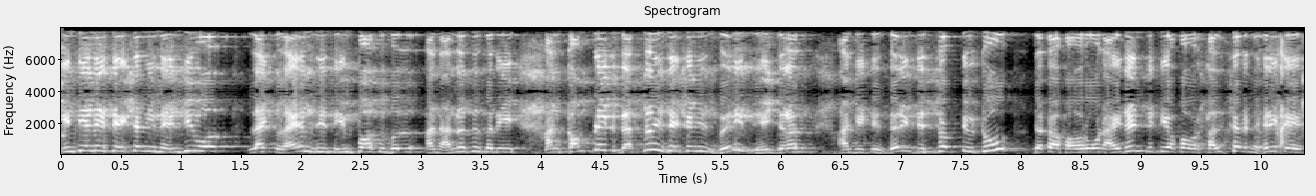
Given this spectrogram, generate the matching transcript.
Indianization in NGOs like Lions is impossible and unnecessary and complete westernization is very dangerous and it is very disruptive to that of our own identity of our culture and heritage.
